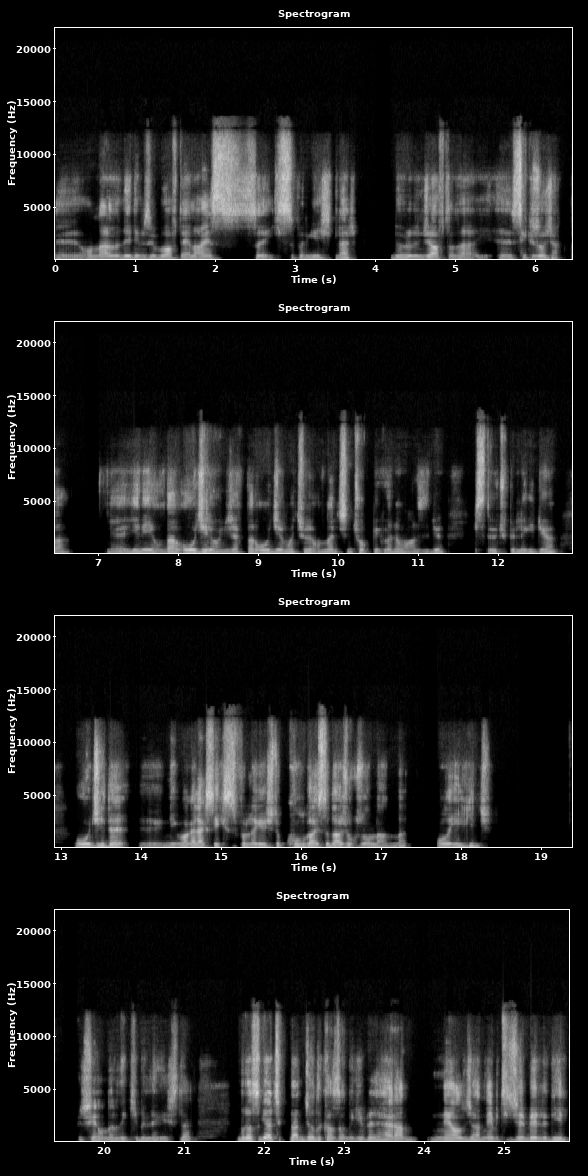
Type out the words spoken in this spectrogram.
Ee, onlar da dediğimiz gibi bu hafta Alliance'ı 2-0 geçtiler. Dördüncü haftada e, 8 Ocak'ta e, yeni yılda OG ile oynayacaklar. OG maçı onlar için çok büyük önem arz ediyor. İkisi de 3-1 ile gidiyor. OG de Nigma Galaxy 2-0 ile geçti. Cool Guys'ta daha çok zorlandılar. O da ilginç bir şey. Onları da 2-1 ile geçtiler. Burası gerçekten cadı kazanı gibi her an ne olacağı ne biteceği belli değil.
